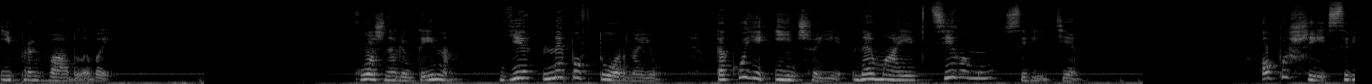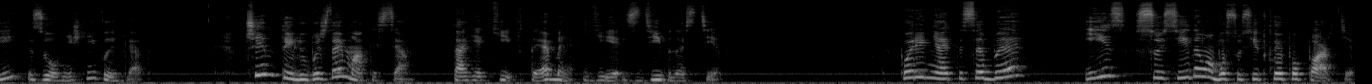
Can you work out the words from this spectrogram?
і привабливий. Кожна людина є неповторною. Такої іншої немає в цілому світі. Опиши свій зовнішній вигляд. Чим ти любиш займатися та які в тебе є здібності? Порівняйте себе із сусідом або сусідкою по парті.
